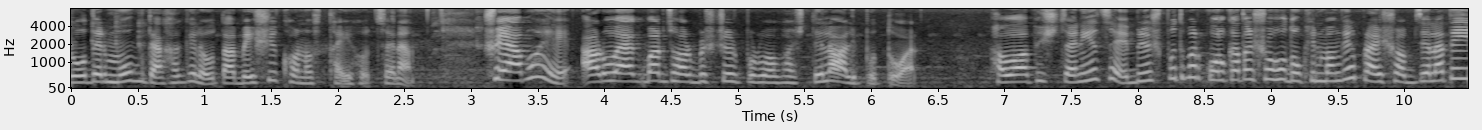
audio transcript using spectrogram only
রোদের মুখ দেখা গেলেও তা বেশি ক্ষণস্থায়ী হচ্ছে না। সে আবহে আরও একবার ঝড় বৃষ্টির পূর্বাভাস দিল আলিপুরদুয়ার। হাওয়া অফিস জানিয়েছে, বৃহস্পতিবার কলকাতা সহ দক্ষিণবঙ্গের প্রায় সব জেলাতেই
